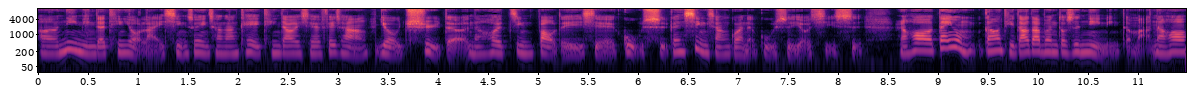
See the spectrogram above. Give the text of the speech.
呃匿名的听友来信，所以你常常可以听到一些非常有趣的，然后劲爆的一些故事，跟性相关的故事，尤其是然后，但因为我们刚刚提到大部分都是匿名的嘛，然后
